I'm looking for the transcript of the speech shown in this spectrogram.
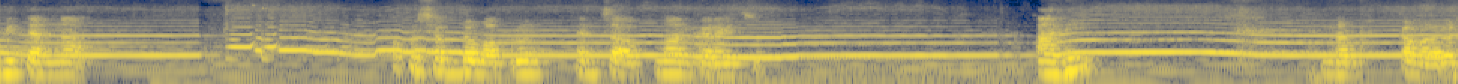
मी त्यांना अपशब्द वापरून त्यांचा अपमान करायचो. आणि त्यांना धक्का मारून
